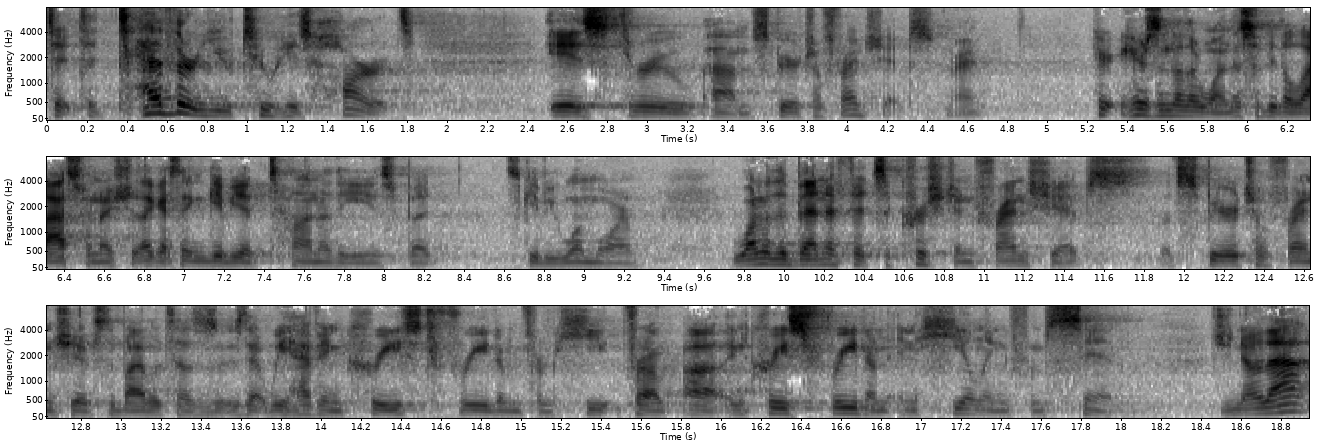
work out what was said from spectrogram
to, to tether you to His heart, is through um, spiritual friendships. Right. Here, here's another one. This will be the last one. I should. I guess I can give you a ton of these, but let's give you one more. One of the benefits of Christian friendships, of spiritual friendships, the Bible tells us, is that we have increased freedom from, he, from uh, increased freedom and healing from sin. Did you know that?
